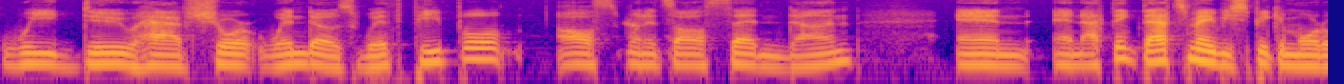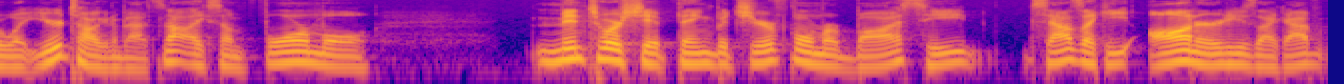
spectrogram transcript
we do have short windows with people, all when it's all said and done, and and I think that's maybe speaking more to what you're talking about. It's not like some formal mentorship thing, but your former boss, he sounds like he honored. He's like, I've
